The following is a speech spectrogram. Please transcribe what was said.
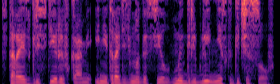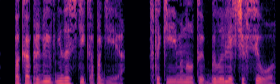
Стараясь грести рывками и не тратить много сил, мы гребли несколько часов, пока прилив не достиг апогея. В такие минуты было легче всего.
